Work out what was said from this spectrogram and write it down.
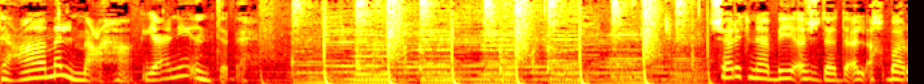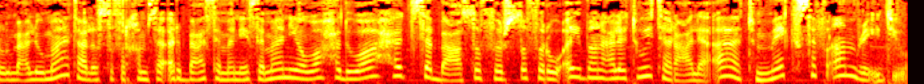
تعامل معها. يعني انتبه. شاركنا بأجدد الأخبار والمعلومات على صفر خمسة أربعة ثمانية, ثمانية واحد, واحد سبعة صفر صفر وأيضا على تويتر على at Mix FM Radio.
